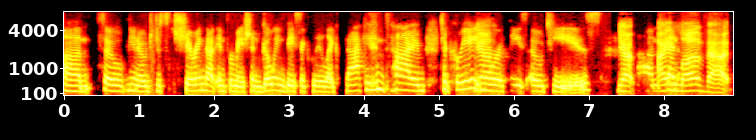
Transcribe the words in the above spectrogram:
Um, so, you know, just sharing that information, going basically like back in time to create yeah. more of these OTs. Yeah, um, I love that.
